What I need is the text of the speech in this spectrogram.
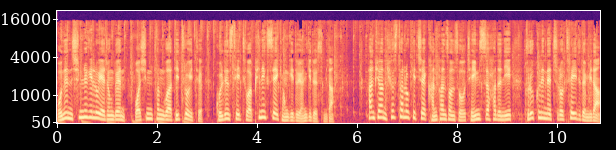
오는 16일로 예정된 워싱턴과 디트로이트, 골든스테이트와 피닉스의 경기도 연기됐습니다. 한편 휴스턴 로키츠의 간판 선수 제임스 하든이 브루클린 네츠로 트레이드됩니다.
